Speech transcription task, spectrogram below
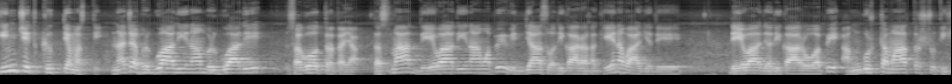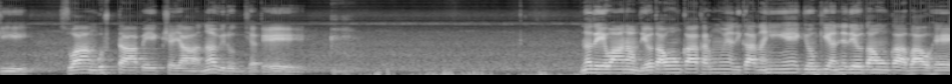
किंचित कृत्यमस्ति न च भृग्वादीनां भृग्वादी सगोत्रतया तस्मात् देवादीनामपि विद्यासु अधिकारः केन वाज्यते देवादधिकारो अपि अंगुष्ठमात्रश्रुतिः स्वांगुष्ठापेक्षया न विरुध्यते न देवानाम देवताओं का कर्म में अधिकार नहीं है क्योंकि अन्य देवताओं का अभाव है,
